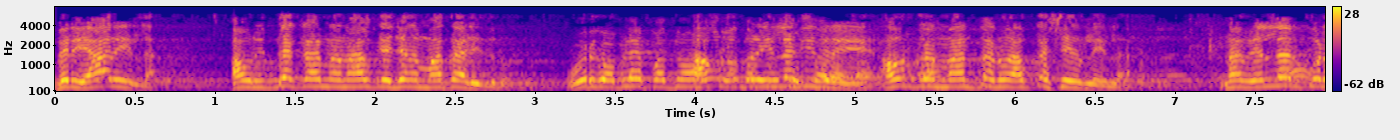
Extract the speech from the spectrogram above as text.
ಬೇರೆ ಯಾರು ಇಲ್ಲ. ಅವ್ರು ಇದ್ದ ಕಾರಣ ನಾಲ್ಕೈದು ಜನ ಮಾತಾಡಿದ್ರು. ಊರಿಗೊಬ್ಳೆ ಪದ್ಮ ಅವರೊಬ್ಬರು ಇಲ್ಲದಿದ್ರೆ ಅವ್ರಿಗೆ ಮಾತಾಡುವ ಅವಕಾಶ ಇರಲಿಲ್ಲ. ನಾವೆಲ್ಲರೂ ಕೂಡ.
